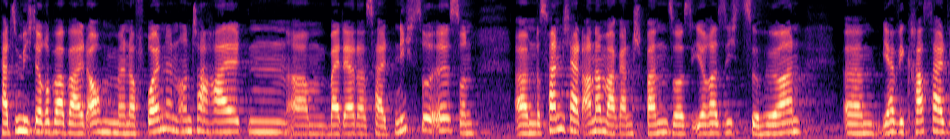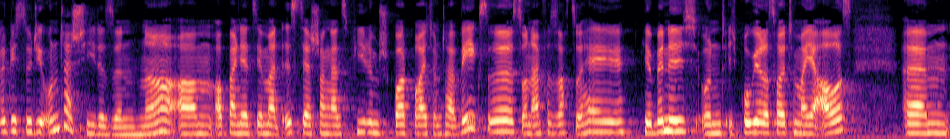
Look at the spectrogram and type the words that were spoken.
hatte mich darüber aber halt auch mit meiner Freundin unterhalten, ähm, bei der das halt nicht so ist und ähm, das fand ich halt auch nochmal ganz spannend, so aus ihrer Sicht zu hören, ähm, ja, wie krass halt wirklich so die Unterschiede sind, ne? Ähm, ob man jetzt jemand ist, der schon ganz viel im Sportbereich unterwegs ist und einfach sagt so, hey, hier bin ich und ich probiere das heute mal hier aus. Ähm,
